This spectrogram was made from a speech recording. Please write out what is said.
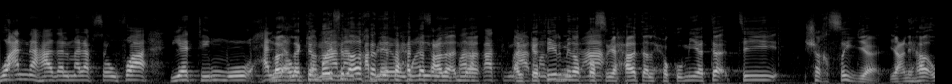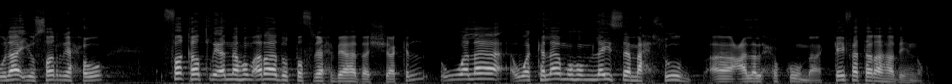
وأن هذا الملف سوف يتم حله لكن ضيف الآخر يتحدث على أن الكثير من التصريحات الحكومية تأتي شخصية يعني هؤلاء يصرحوا فقط لأنهم أرادوا التصريح بهذا الشكل ولا وكلامهم ليس محسوب آه، على الحكومة كيف ترى هذه النقطة؟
